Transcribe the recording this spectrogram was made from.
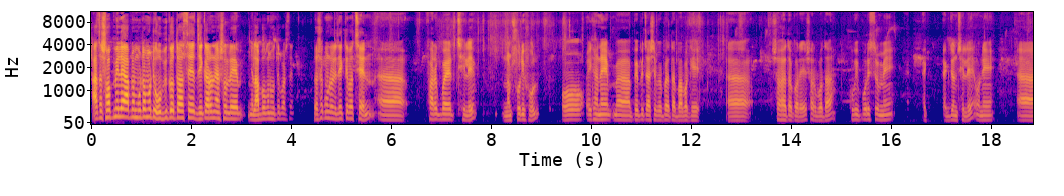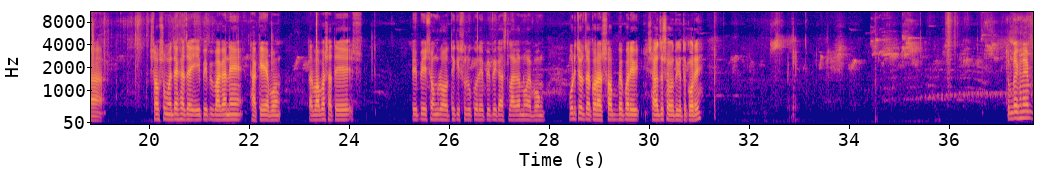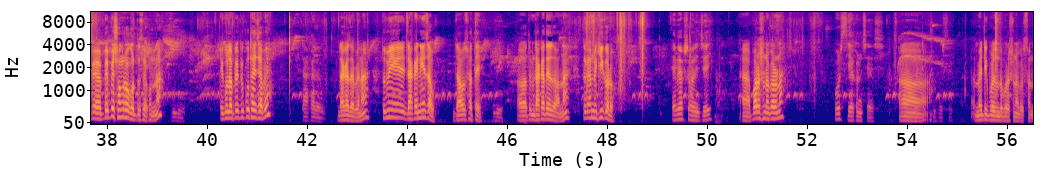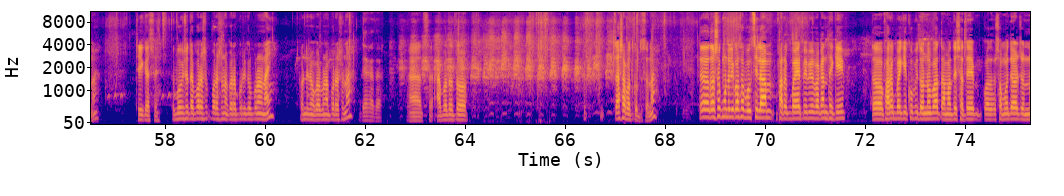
আচ্ছা সব মিলে আপনার মোটামুটি অভিজ্ঞতা আছে যে কারণে আসলে লাভবান হতে পারছেন। দর্শক মণ্ডলী দেখতে পাচ্ছেন ফারুক ভাইয়ের ছেলে নাম শরীফুল। ও এখানে পেঁপে চাষের ব্যাপারে তার বাবাকে সহায়তা করে সর্বদা। খুবই পরিশ্রমী এক- একজন ছেলে। উনি সব সময় দেখা যায় এই পেঁপে বাগানে থাকে এবং তার বাবার সাথে পেঁপে সংগ্রহ থেকে শুরু করে পেঁপে গাছ লাগানো এবং পরিচর্যা করার সব ব্যাপারে সাহায্য সহযোগিতা করে। তোমরা এখানে পেঁপে সংগ্রহ করতেছো এখন না? এগুলো পেঁপে কোথায় যাবে? টাকা দেবো ঢাকা যাবে না? তুমি ঢাকায় নিয়ে যাও। যাও সাথে? তুমি ঢাকাতে যাও না? তুমি আপনি কি করো? ব্যবসা বাণিজ্যই আহ, পড়াশোনা করো না? পড়ছি এখন শেষ। মেট্রিক পর্যন্ত পড়াশোনা করছ না? ঠিক আছে। তো ভবিষ্যতে পড়াশ- পড়াশোনা করার পরিকল্পনা নাই? কন্টিনিউ করব না পড়াশোনা? দেখা যাক। আচ্ছা আপাতত চাষাবাদ করতেছো না? তো দর্শক মণ্ডলী কথা বলছিলাম ফারুক ভাইয়ের পেঁপে বাগান থেকে। তো ফারুক ভাইকে খুবই ধন্যবাদ আমাদের সাথে সময় দেওয়ার জন্য।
